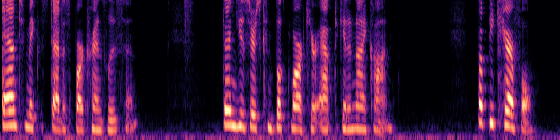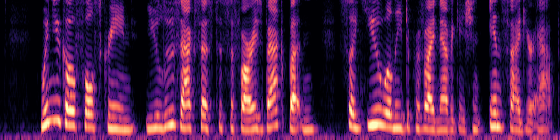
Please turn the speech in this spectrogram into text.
and to make the status bar translucent. Then users can bookmark your app to get an icon. But be careful. When you go full screen, you lose access to Safari's back button so you will need to provide navigation inside your app.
